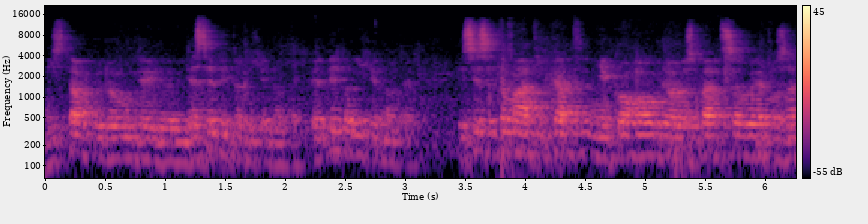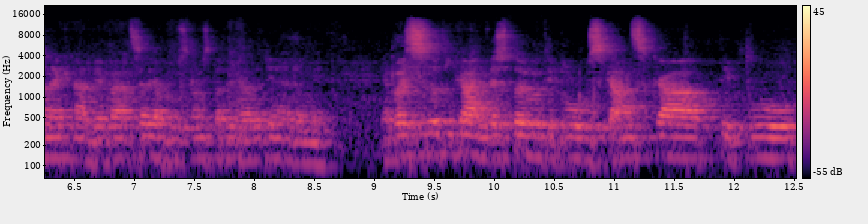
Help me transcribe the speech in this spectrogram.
výstavku domů, který bude mít 10 bytových jednotek, 5 bytových jednotek, jestli se to má týkat někoho, kdo rozparceluje pozemek na dvě parcely a bude tam stavit rodinné domy, nebo jestli se to týká investorů typu Skanska, typu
